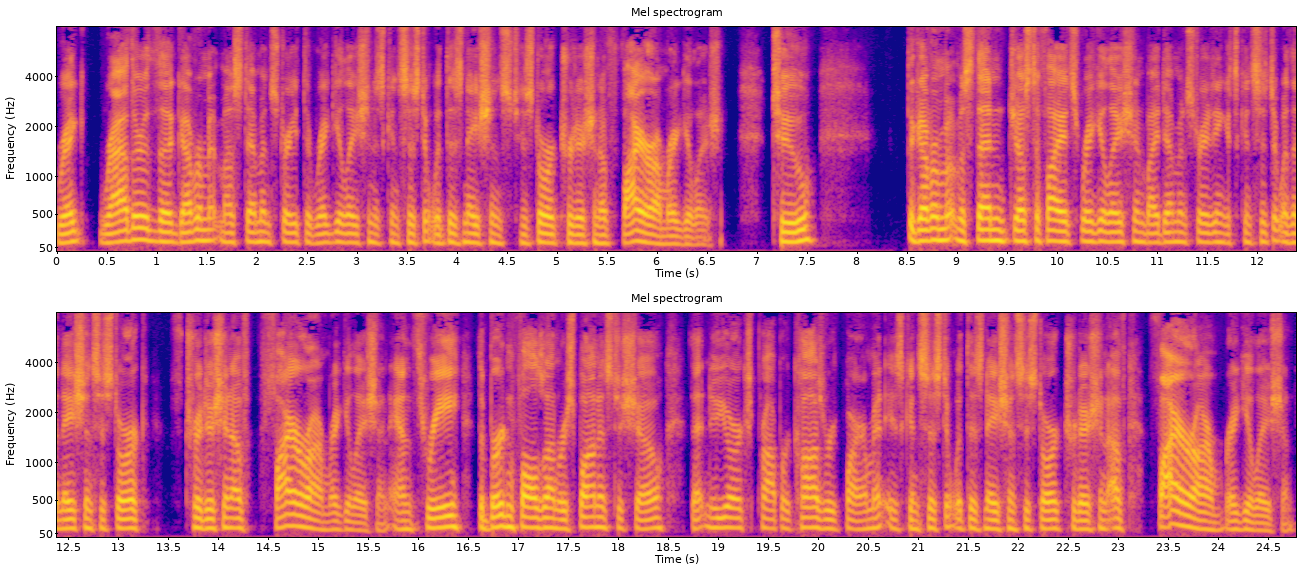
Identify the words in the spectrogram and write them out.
reg, rather, the government must demonstrate the regulation is consistent with this nation's historic tradition of firearm regulation. Two, the government must then justify its regulation by demonstrating it's consistent with the nation's historic tradition of firearm regulation. And three, the burden falls on respondents to show that New York's proper cause requirement is consistent with this nation's historic tradition of firearm regulation.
